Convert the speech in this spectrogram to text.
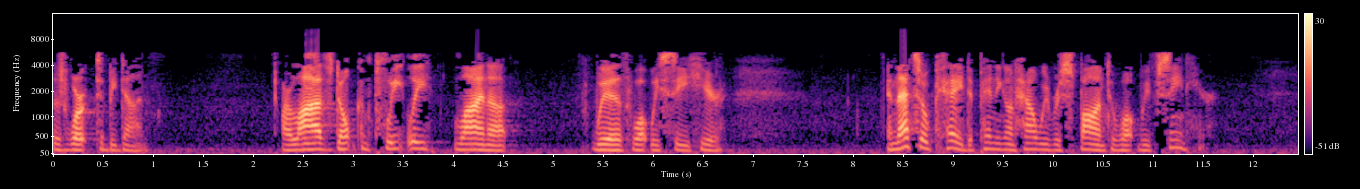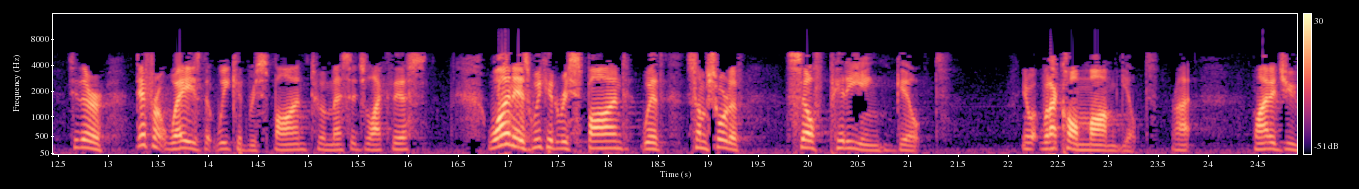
there's work to be done. Our lives don't completely line up with what we see here. And that's okay depending on how we respond to what we've seen here. See, there are different ways that we could respond to a message like this. One is we could respond with some sort of self pitying guilt. You know, what I call mom guilt, right? Why did you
